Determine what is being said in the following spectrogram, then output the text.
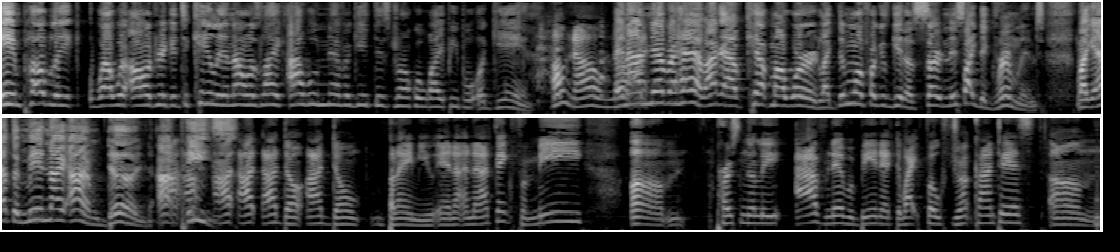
in public while we're all drinking tequila. And I was like, I will never get this drunk with white people again. oh no, no. and I, never have. I, I've kept my word. Like them motherfuckers get a certain, it's like the gremlins. Like after midnight, I am done. I, peace. I, I, I don't I don't blame you, and and I think for me, um, personally, I've never been at the white folks drunk contest. Um,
